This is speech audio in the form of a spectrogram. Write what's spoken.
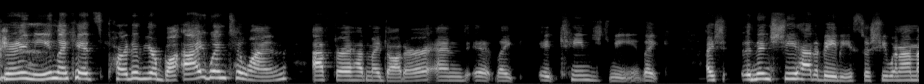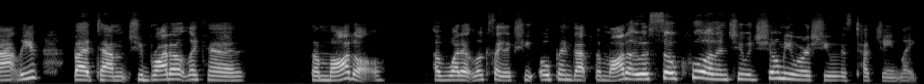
you know what I mean? Like, it's part of your body. I went to one after I had my daughter, and it like it changed me. Like, I sh- and then she had a baby, so she went on mat leave, but um, she brought out like a the model of what it looks like. Like she opened up the model. It was so cool. And then she would show me where she was touching. Like,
